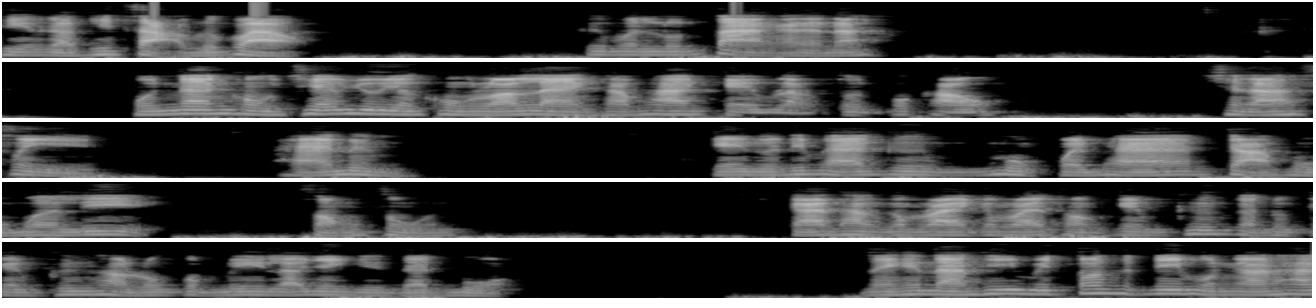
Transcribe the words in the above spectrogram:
ทีมอันดับที่สามหรือเปล่า คือมันลุ้นต่างกันนะ ผลงานของเชฟยูยังคงร้อนแรงครับห้าเกมหลังสุดพวกเขาชนะสี่แพ้หนึ่งเกมเดียวที่แพ้คือหมุกไปแพ้จากหูเบอร์ลี่สองศูนย์การทำกำไรกำไรสองเกมครึ่งกับดูเกมครึ่งเขาลงกบนี่แล้วยังยืนแดนบวก ในขณะที่มิตตันซิตี้ผลงานห้า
